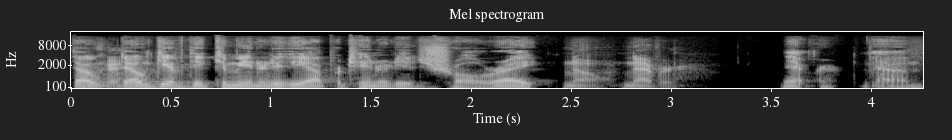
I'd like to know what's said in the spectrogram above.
don't Okay. don't give the community the opportunity to troll, right? no, never. Never. Um,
